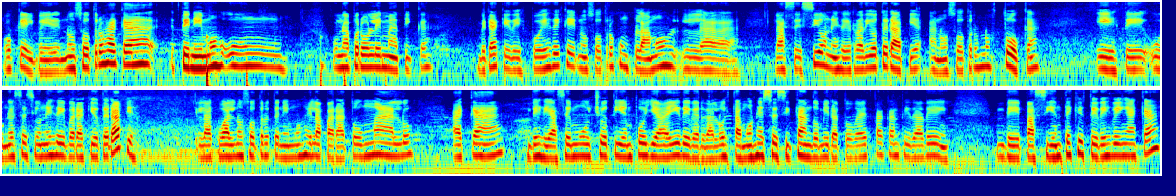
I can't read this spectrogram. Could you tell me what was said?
Ok, nosotros acá tenemos una problemática, ¿verdad? que después de que nosotros cumplamos las sesiones de radioterapia, a nosotros nos toca este, unas sesiones de braquioterapia la cual nosotros tenemos el aparato malo acá desde hace mucho tiempo ya y de verdad lo estamos necesitando. Mira, toda esta cantidad de, pacientes que ustedes ven acá,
